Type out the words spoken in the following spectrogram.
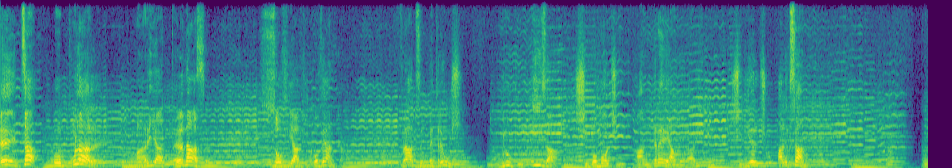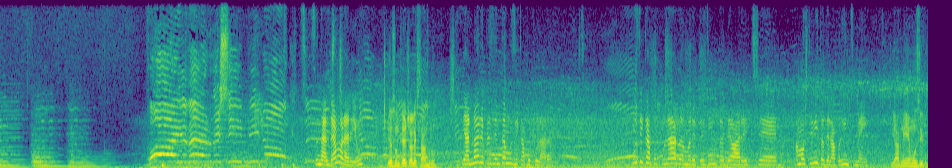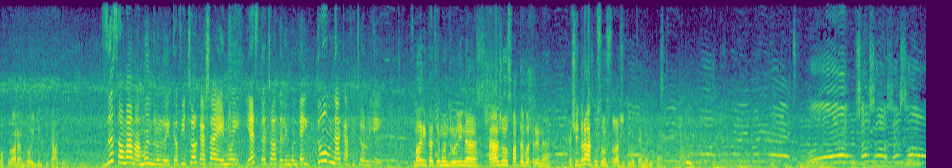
Heița populară, Maria Tănasă, Sofia Vicoveanca, frață Petreuș, grupul Iza și Bobocii Andreea Morariu și Ielciu Alexandru. Vai verde și pinoc! Sunt Andreea Morariu, Eu sunt Elciu Alexandru. iar noi reprezentăm muzica populară. Muzica populară mă reprezintă deoarece am moștenit-o de la părinții mei. Iar mie muzică populară în două identitate. Zis-o mama mândrului că ficior ca așa e nu este cioată linguntei, tumna ca ficiorul ei. Mărită-ți mândrulină, ai ajuns fată bătrână. Că și dracu sunt surat și tu nu te-ai măritat. Op, și așa, și așa!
